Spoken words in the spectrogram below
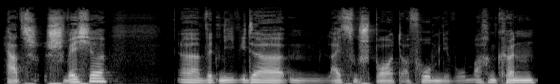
Herzschwäche, äh, wird nie wieder ähm, Leistungssport auf hohem Niveau machen können.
